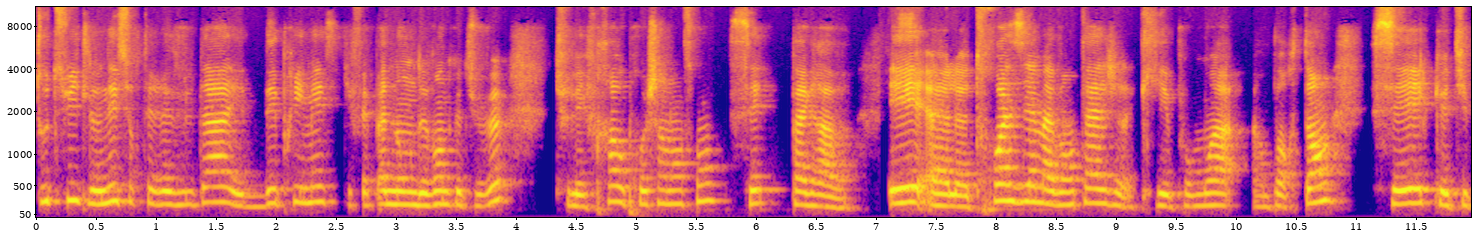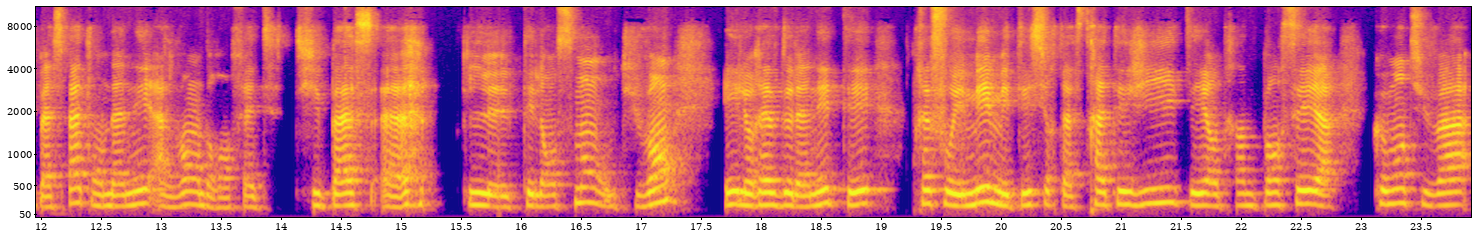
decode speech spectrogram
tout de suite le nez sur tes résultats et déprimer si tu fais pas le nombre de ventes que tu veux. Tu les feras au prochain lancement. C'est pas grave. Et euh, le troisième avantage qui est pour moi important, c'est que tu passes pas ton année à vendre en fait. Tu passes euh, tes lancements où tu vends et le reste de l'année, tu es après, faut aimer, mais tu es sur ta stratégie, tu es en train de penser à comment tu vas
